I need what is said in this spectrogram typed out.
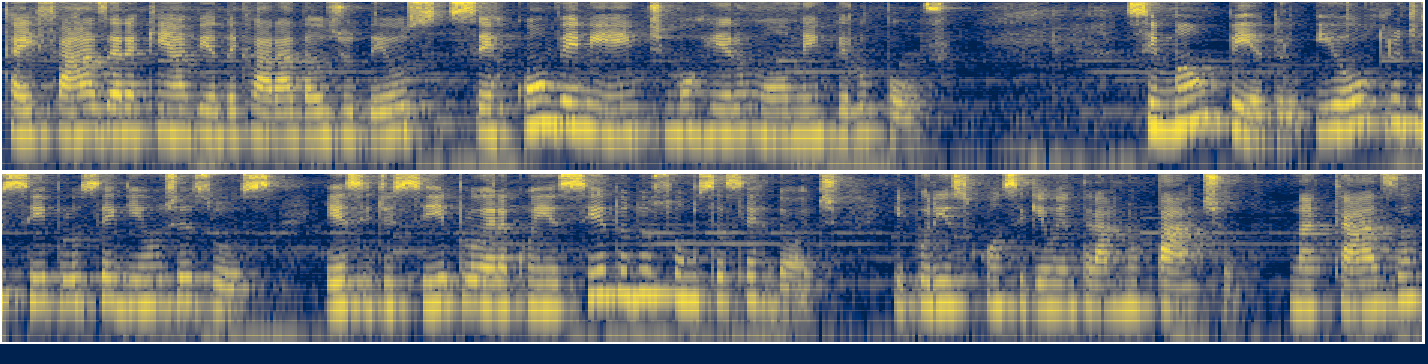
Caifás era quem havia declarado aos judeus ser conveniente morrer um homem pelo povo. Simão Pedro e outro discípulo seguiam Jesus. Esse discípulo era conhecido do sumo sacerdote e por isso conseguiu entrar no pátio na casa,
